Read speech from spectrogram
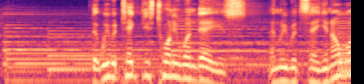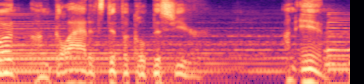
That we would take these 21 days and we would say, you know what? I'm glad it's difficult this year. I'm in.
